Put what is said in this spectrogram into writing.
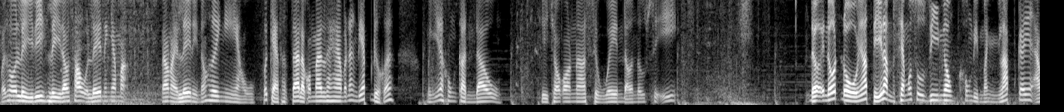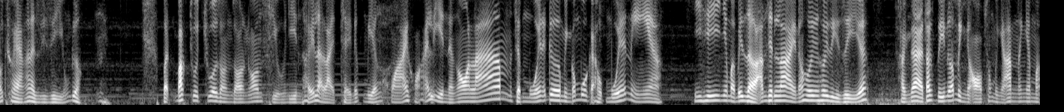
Vậy thôi lì đi lì đau sau rồi lên anh em ạ. Đau này lên thì nó hơi nghèo với cả thật ra là con mazaha vẫn đang đép được á. Mình nghĩ là không cần đâu. Thì cho con uh, Swain đỡ đấu sĩ đợi nốt đồ nhá tí làm xem có sojin không. Không thì mình lắp cái áo choàng hay là gì gì cũng được. Bận bắc chua chua giòn giòn ngon xỉu nhìn thấy là lại chảy nước miếng khoái khoái liền là ngon lắm. Chấm muối nữa cơ mình có mua cả hộp muối nè. Hi hi nhưng mà bây giờ ăn trên like nó hơi hơi gì gì á. Thành ra là chắc tí nữa mình ọp xong mình ăn anh em ạ.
